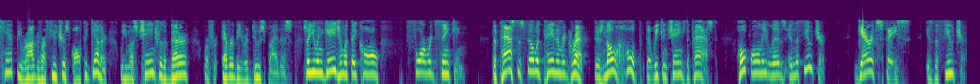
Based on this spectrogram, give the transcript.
can't be robbed of our futures altogether. We must change for the better or forever be reduced by this. So you engage in what they call forward thinking. The past is filled with pain and regret. There's no hope that we can change the past. Hope only lives in the future. Garrett's space is the future,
